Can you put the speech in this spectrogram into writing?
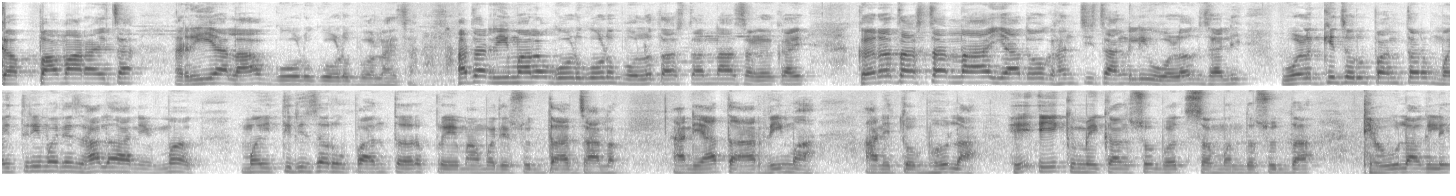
गप्पा मारायचा. रियाला गोड गोड बोलायचा. आता रीमाला गोड गोड बोलत असताना सगळं काही करत असताना या दोघांची चांगली ओळख झाली. ओळखीचं रूपांतर मैत्रीमध्ये झालं आणि मग मैत्रीचं रूपांतर प्रेमामध्ये सुद्धा झालं. आणि आता रीमा आणि तो भोला हे एकमेकांसोबत संबंधसुद्धा ठेवू लागले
